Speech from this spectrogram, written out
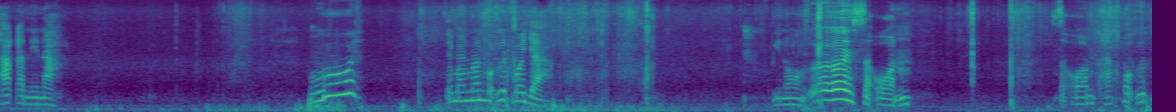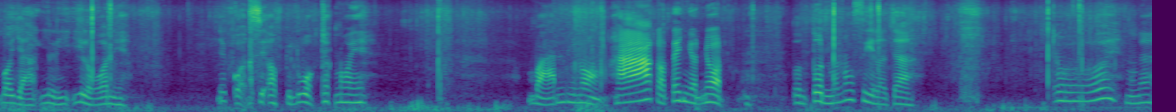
พักอันนี้นะอุ้ยจะมันมันบ่อึดบ่อยาก พี่น้อง เอ้ย สะอ่อน สะออนพักบ่อึดบ่อยากอีหลีอีหลอนี่เดี๋ยวก่อนสิเอาไปลวกจักหน่อย หวานพี่น้องหาเก่าแต่หยอดหยอดต้นต้นมันต้องสี่ละจ้ะเอ้ยมึงนะ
